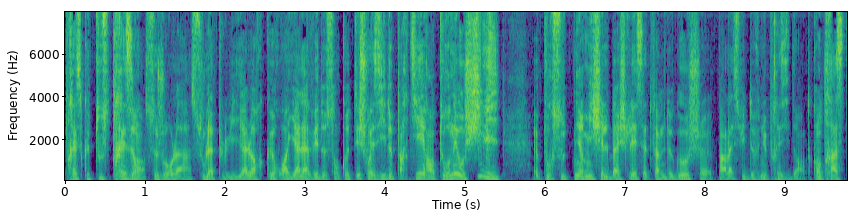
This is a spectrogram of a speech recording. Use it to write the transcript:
presque tous présents ce jour-là, sous la pluie, alors que Royal avait de son côté choisi de partir en tournée au Chili pour soutenir Michel Bachelet, cette femme de gauche par la suite devenue présidente. Contraste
